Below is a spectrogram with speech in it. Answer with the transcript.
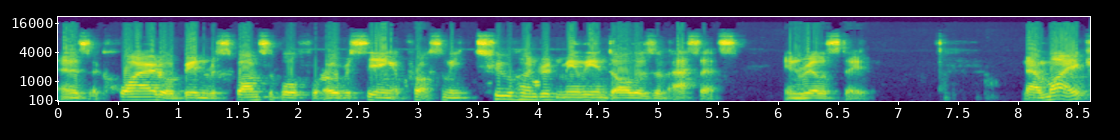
and has acquired or been responsible for overseeing approximately $200 million of assets in real estate. Now, Mike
